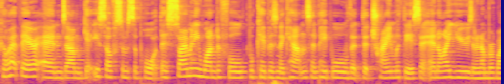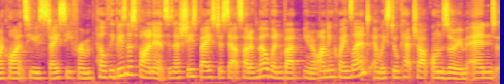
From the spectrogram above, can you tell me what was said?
go out there and um, get yourself some support. There's so many wonderful bookkeepers and accountants and people that, that train with this. And I use, and a number of my clients use Stacey from Healthy Business Finances. Now she's based just outside of Melbourne, but you know, I'm in Queensland and we still catch up on Zoom. And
